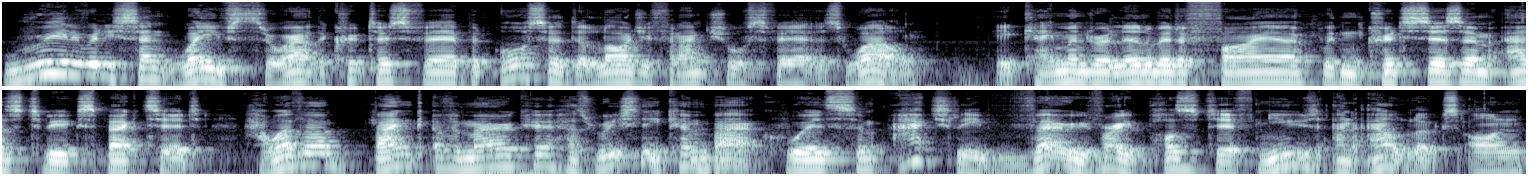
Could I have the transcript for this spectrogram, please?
really, really sent waves throughout the crypto sphere, but also the larger financial sphere as well. It came under a little bit of fire within criticism, as to be expected. However, Bank of America has recently come back with some actually very, very positive news and outlooks on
